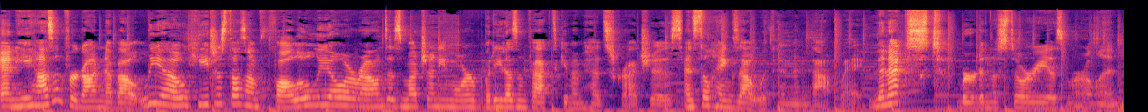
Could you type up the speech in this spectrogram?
and he hasn't forgotten about Leo. He just doesn't follow Leo around as much anymore, but he does in fact give him head scratches and still hangs out with him in that way. The next bird in the story is Merlin.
